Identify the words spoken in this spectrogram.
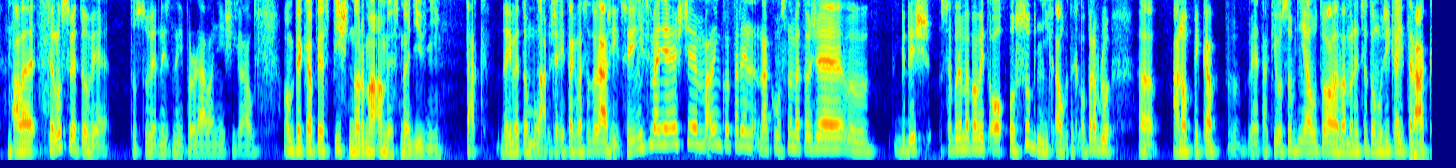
ale celosvětově to jsou jedny z nejprodávanějších aut. On pickup je spíš norma a my jsme divní. Tak, dejme tomu, tak. že i takhle se to dá říci. Nicméně ještě malinko tady nakousneme to, že eh, když se budeme bavit o osobních autech, opravdu, uh, ano, pickup je taky osobní auto, ale v Americe tomu říkají truck,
